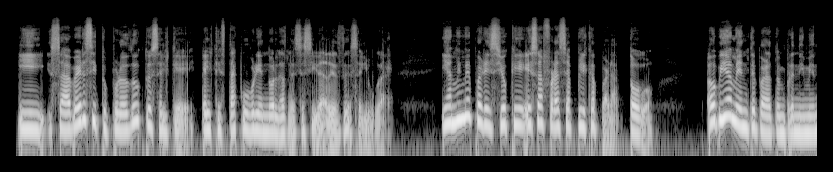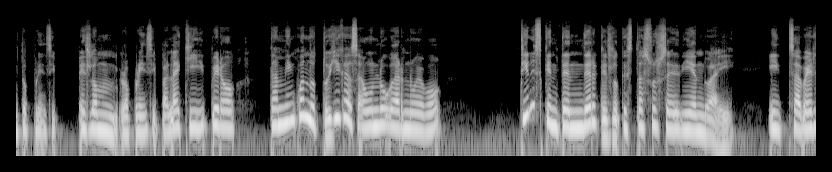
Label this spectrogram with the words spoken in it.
y saber si tu producto es el que, el que está cubriendo las necesidades de ese lugar. Y a mí me pareció que esa frase aplica para todo. Obviamente para tu emprendimiento es lo, principal aquí, pero también cuando tú llegas a un lugar nuevo, tienes que entender qué es lo que está sucediendo ahí y saber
